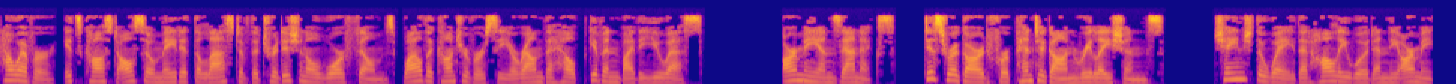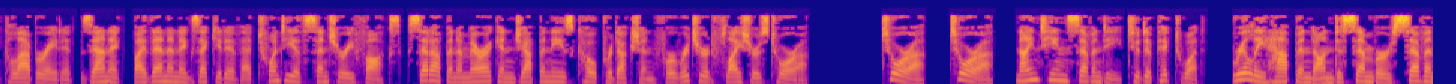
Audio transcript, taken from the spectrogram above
However, its cost also made it the last of the traditional war films, while the controversy around the help given by the U.S. Army and Zanuck's disregard for Pentagon relations changed the way that Hollywood and the Army collaborated. Zanuck, by then an executive at 20th Century Fox, set up an American-Japanese co-production for Richard Fleischer's Tora. Tora. Tora. 1970 to depict what really happened on December 7,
